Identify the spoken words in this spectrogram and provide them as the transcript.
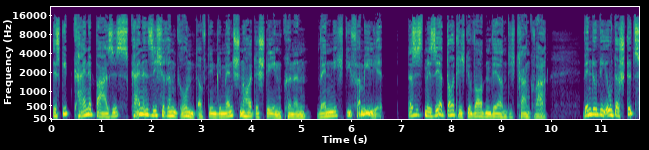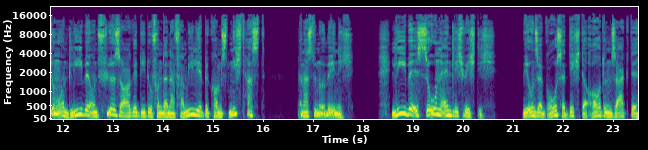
es gibt keine Basis, keinen sicheren Grund, auf dem die Menschen heute stehen können, wenn nicht die Familie. Das ist mir sehr deutlich geworden, während ich krank war. Wenn du die Unterstützung und Liebe und Fürsorge, die du von deiner Familie bekommst, nicht hast, dann hast du nur wenig. Liebe ist so unendlich wichtig. Wie unser großer Dichter Orden sagte,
